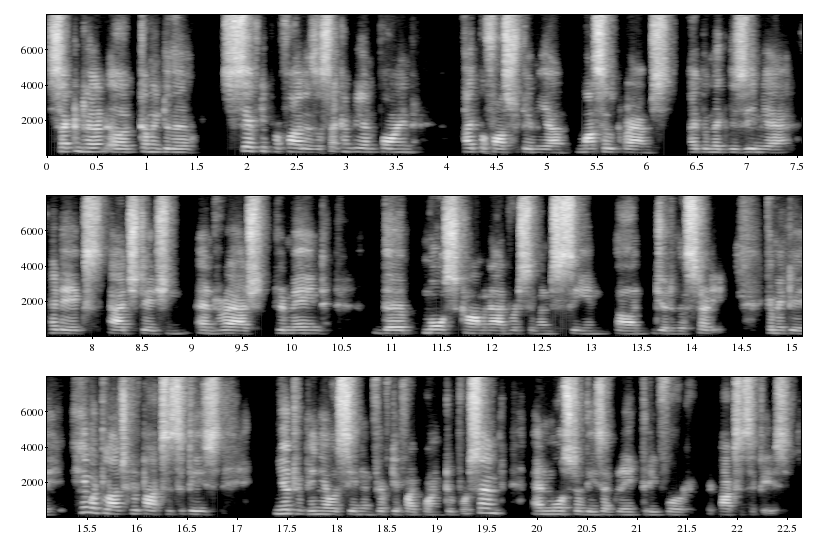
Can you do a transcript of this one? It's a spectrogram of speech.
Secondly, uh, coming to the safety profile as a secondary endpoint, hypophosphatemia, muscle cramps, hypomagnesemia, headaches, agitation, and rash remained the most common adverse events seen uh, during the study. Coming to hematological toxicities, neutropenia was seen in 55.2%, and most of these are grade 3 4 toxicities.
